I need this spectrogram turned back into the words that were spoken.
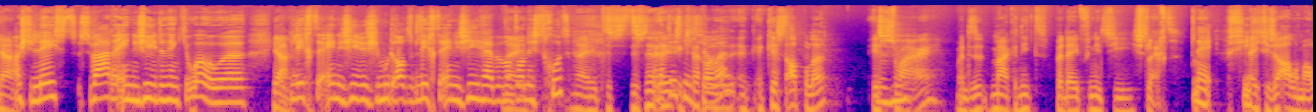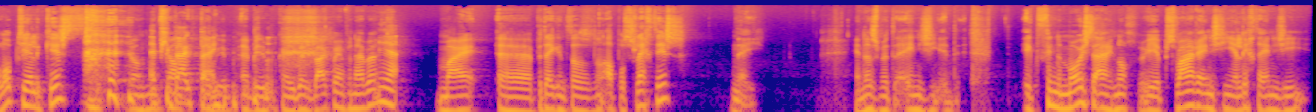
Ja. Als je leest zware energie, dan denk je, wow, je Ja. hebt lichte energie, dus je moet altijd lichte energie hebben, want Nee. dan is het goed. Nee, het is, het is, Maar dat is ik niet zeg zo, wel, een kist appelen is zwaar, maar dat maakt het niet per definitie slecht. Nee, precies. Eet je ze allemaal op, die hele kist, dan Heb je kan, buikpijn. Heb je, heb je, kan je best buikpijn van hebben. Ja, Maar eh, betekent dat het een appel slecht is? Nee. En dat is met de energie. ik vind het mooiste eigenlijk nog, je hebt zware energie en lichte energie.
